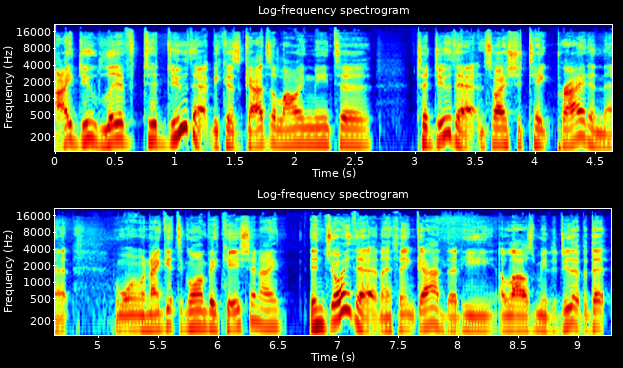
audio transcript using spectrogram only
I do live to do that because God's allowing me to to do that, and so I should take pride in that. When I get to go on vacation, I enjoy that, and I thank God that He allows me to do that. But that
